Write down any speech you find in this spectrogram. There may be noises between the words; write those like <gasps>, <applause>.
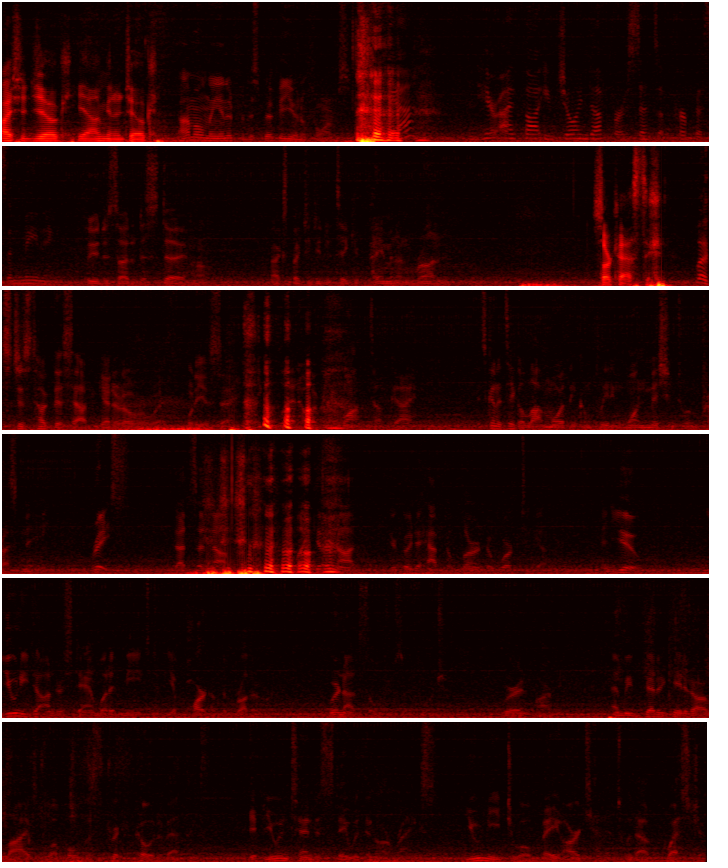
I should joke. Yeah, I'm gonna joke. I'm only in it for the spiffy uniforms. <laughs> yeah? And here I thought you joined up for a sense of purpose and meaning. So you decided to stay, huh? I expected you to take your payment and run. Sarcastic. Let's just hug this out and get it over with. What do you say? You can play it however you want, tough guy. It's gonna take a lot more than completing one mission to impress me. Rhys, that's enough. like it or not, you're going to have to learn to work together. And you, you need to understand what it means to be a part of the Brotherhood. We're not soldiers of fortune. We're an army. And we've dedicated our lives to uphold a strict code of ethics. If you intend to stay within our ranks, you need to obey our tenets without question.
